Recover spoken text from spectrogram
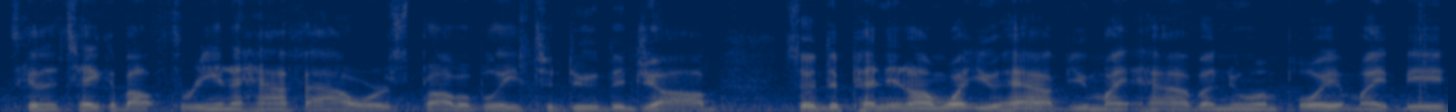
It's gonna take about three and a half hours probably to do the job. So depending on what you have, you might have a new employee, it might be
